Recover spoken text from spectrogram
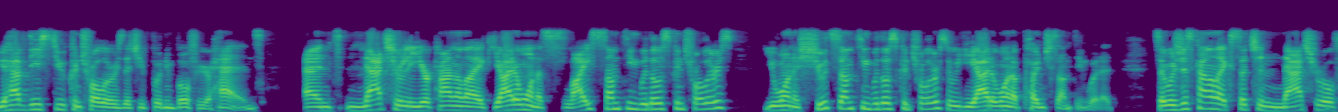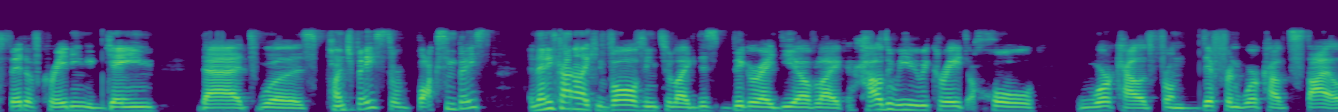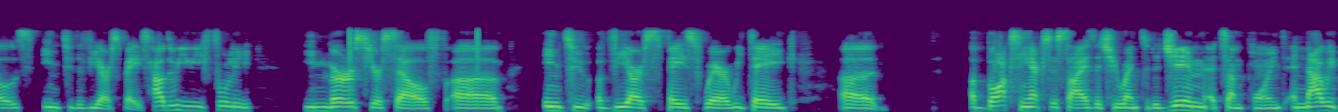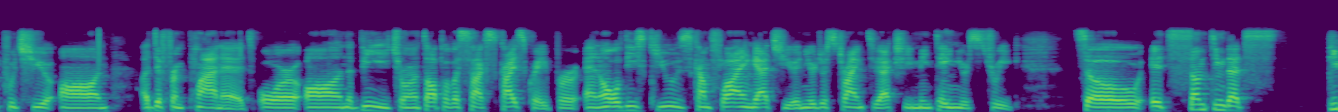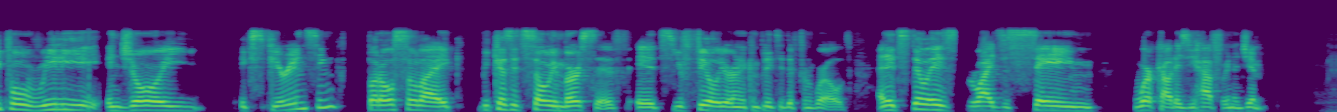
you have these two controllers that you put in both of your hands. And naturally, you're kind of like, you either want to slice something with those controllers, you want to shoot something with those controllers, or you either want to punch something with it. So it was just kind of like such a natural fit of creating a game that was punch based or boxing based. and then it kind of like evolved into like this bigger idea of like how do we recreate a whole workout from different workout styles into the VR space? How do you fully immerse yourself uh, into a VR space where we take uh, a boxing exercise that you went to the gym at some point, and now we put you on a different planet or on a beach or on top of a skyscraper, and all these cues come flying at you, and you're just trying to actually maintain your streak. So it's something that's people really enjoy experiencing, but also like because it's so immersive, it's you feel you're in a completely different world, and it still is provides the same workout as you have in a gym.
